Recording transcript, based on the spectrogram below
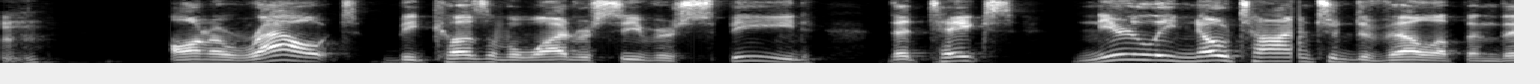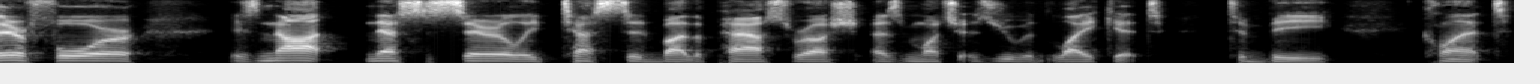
Mm-hmm. On a route, because of a wide receiver's speed that takes nearly no time to develop and therefore is not necessarily tested by the pass rush as much as you would like it to be, Clint.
